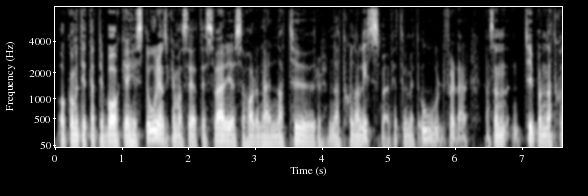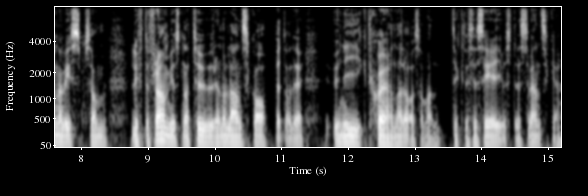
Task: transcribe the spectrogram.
Och om vi tittar tillbaka i historien så kan man säga att i Sverige så har den här naturnationalismen, det finns till och med ett ord för det där. Alltså en typ av nationalism som lyfter fram just naturen och landskapet och det unikt sköna då som man tyckte sig se just det svenska.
